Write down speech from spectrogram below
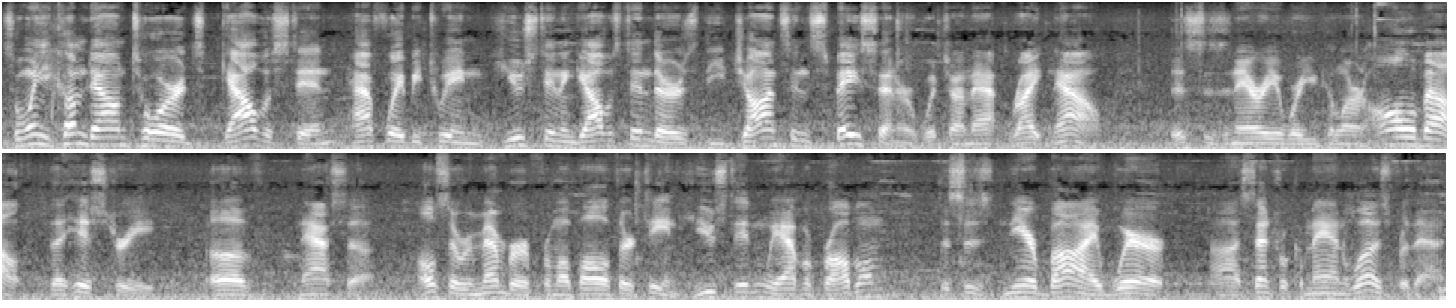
So when you come down towards Galveston, halfway between Houston and Galveston, there's the Johnson Space Center, which I'm at right now. This is an area where you can learn all about the history of NASA. Also remember from Apollo 13, Houston, we have a problem. This is nearby where uh, Central Command was for that.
